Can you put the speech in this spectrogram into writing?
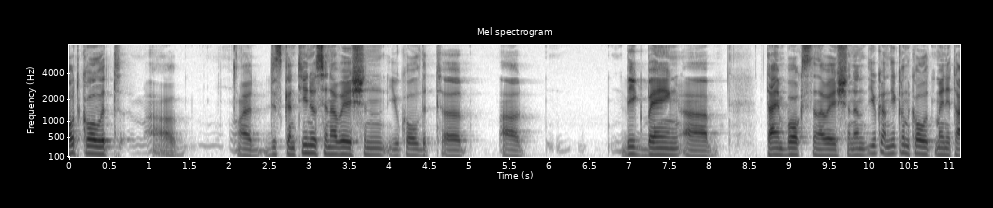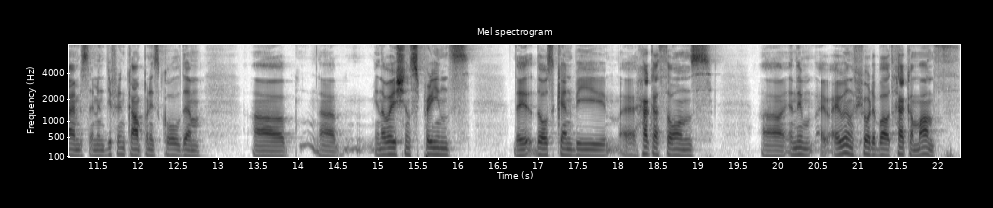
would call it discontinuous innovation. You called it Big Bang time box innovation, and you can you can call it many times. I mean, different companies call them uh, uh, innovation sprints. They, those can be uh, hackathons, uh, and then I, even heard about hack a month,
